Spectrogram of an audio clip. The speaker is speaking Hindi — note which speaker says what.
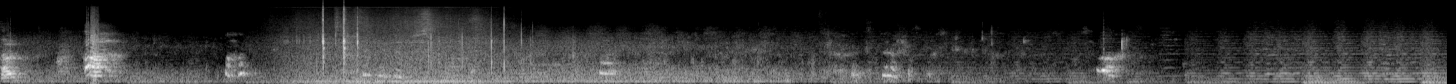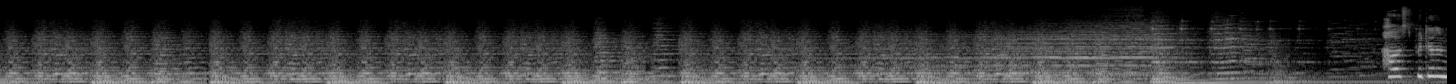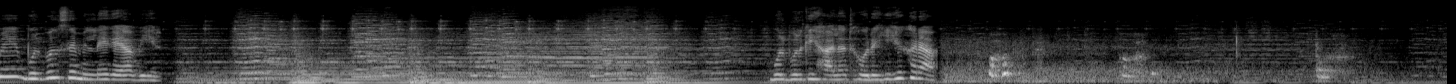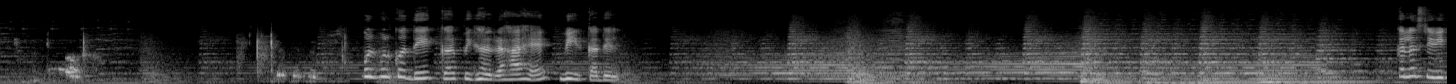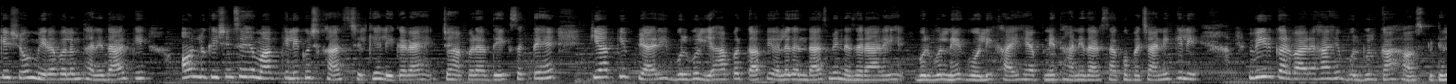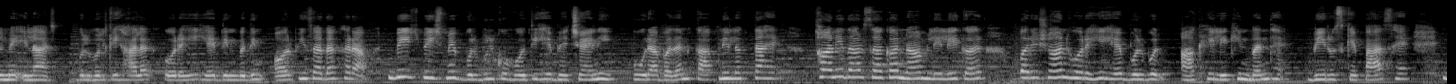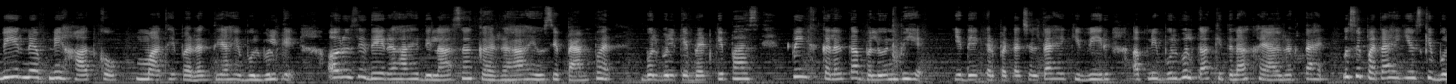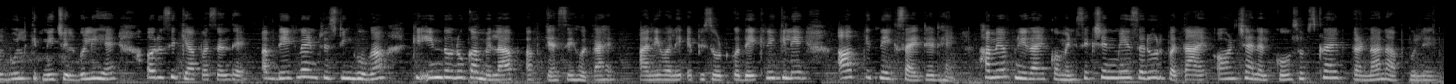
Speaker 1: 走。啊！啊！हॉस्पिटल में बुलबुल से मिलने गया वीर। बुलबुल की हालत हो रही है खराब। बुलबुल को देखकर पिघल रहा है वीर का दिल। टीवी के शो मेरा बलम थानेदार के ऑन लोकेशन से हम आपके लिए कुछ खास छिलकियाँ लेकर आए हैं, जहाँ पर आप देख सकते हैं कि आपकी प्यारी बुलबुल यहाँ पर काफ़ी अलग अंदाज में नज़र आ रही है। बुलबुल ने गोली खाई है अपने थानेदार सा को बचाने के लिए। वीर करवा रहा है बुलबुल का हॉस्पिटल में इलाज। बुलबुल की हालत हो रही है दिन ब दिन और भी ज़्यादा खराब। बीच बीच में बुलबुल को होती है बेचैनी। पूरा बदन कांपने लगता है। थानेदार सा का नाम ले लेकर परेशान हो रही है बुलबुल। आँखें लेकिन बंद है। वीर उसके पास है। वीर ने अपने हाथ को माथे पर रख दिया है। बुलबुल के और उसे दे रहा है, दिलासा कर रहा है उसे पैम्पर बुलबुल के बेड के पास पिंक कलर का बलून भी है। ये देखकर पता चलता है कि वीर अपनी बुलबुल का कितना ख्याल रखता है। उसे पता है कि उसकी बुलबुल कितनी चुलबुली है और उसे क्या पसंद है। अब देखना इंटरेस्टिंग होगा कि इन दोनों का मिलाप अब कैसे होता है। आने वाले एपिसोड को देखने के लिए आप कितने एक्साइटेड हैं। हमें अपनी राय कमेंट सेक्शन में ज़रूर बताएँ और चैनल को सब्सक्राइब करना ना भूलें।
